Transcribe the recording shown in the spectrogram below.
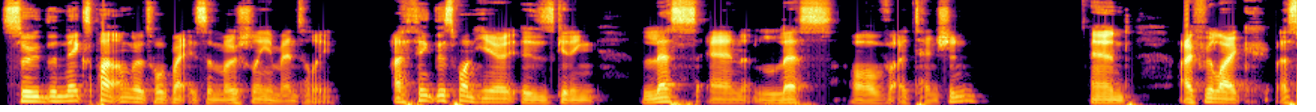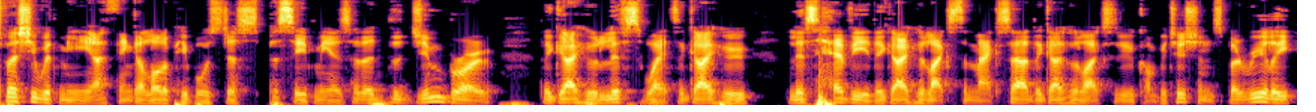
So, the next part I'm going to talk about is emotionally and mentally. I think this one here is getting less and less of attention. And I feel like, especially with me, I think a lot of people just perceive me as the, the gym bro, the guy who lifts weights, the guy who lifts heavy, the guy who likes to max out, the guy who likes to do competitions. But really,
